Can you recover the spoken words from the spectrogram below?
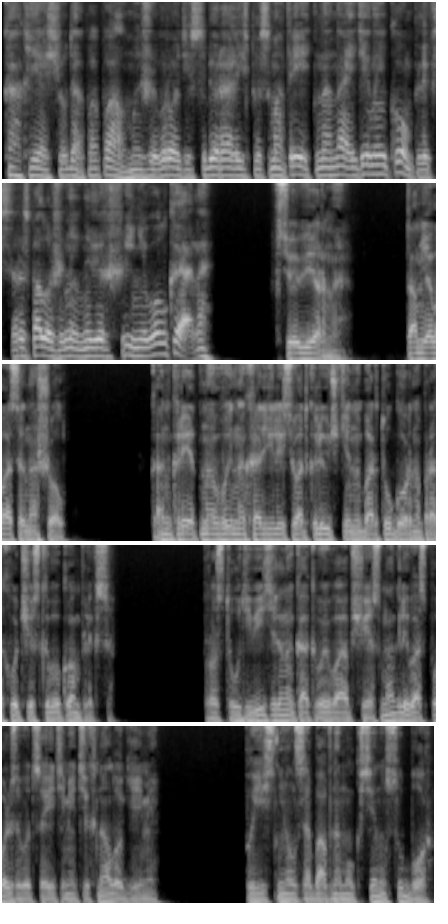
Как я сюда попал? Мы же вроде собирались посмотреть на найденный комплекс, расположенный на вершине вулкана». «Все верно. Там я вас и нашел», Конкретно вы находились в отключке на борту горнопроходческого комплекса. Просто удивительно, как вы вообще смогли воспользоваться этими технологиями», — пояснил забавному Ксенусу Бор.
